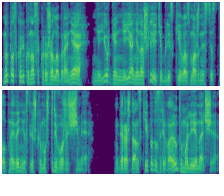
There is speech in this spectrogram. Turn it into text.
но поскольку нас окружала броня, ни Юрген, ни я не нашли эти близкие возможности столкновения слишком уж тревожащими. Гражданские подозревают, думали иначе.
